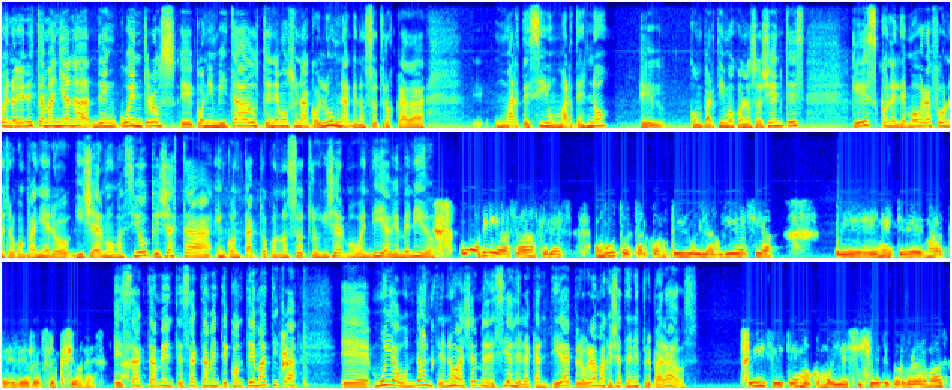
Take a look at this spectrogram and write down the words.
Bueno, y en esta mañana de encuentros eh, con invitados tenemos una columna que nosotros cada eh, un martes sí, un martes no, eh, compartimos con los oyentes, que es con el demógrafo, nuestro compañero Guillermo Mació, que ya está en contacto con nosotros. Guillermo, buen día, bienvenido. Buenos días, Ángeles. Un gusto estar contigo y la audiencia eh, en este martes de reflexiones. Exactamente, exactamente, con temática eh, muy abundante, ¿no? Ayer me decías de la cantidad de programas que ya tenés preparados. Sí, sí, tengo como 17 programas,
